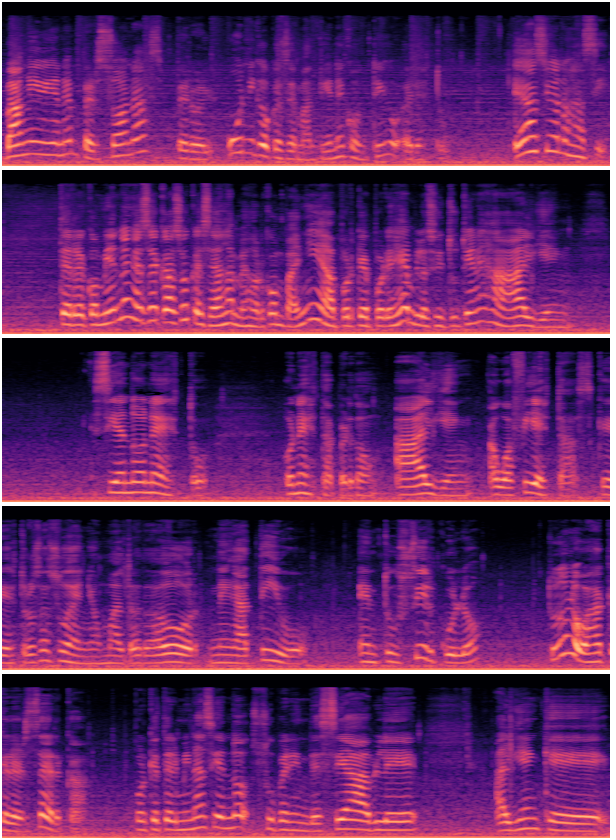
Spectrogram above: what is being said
Van y vienen personas, pero el único que se mantiene contigo eres tú. ¿Es así o no es así? Te recomiendo en ese caso que seas la mejor compañía, porque por ejemplo, si tú tienes a alguien, siendo honesto, honesta, perdón, a alguien, aguafiestas, que destroza sueños, maltratador, negativo, en tu círculo, tú no lo vas a querer cerca, porque termina siendo súper indeseable, alguien que,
